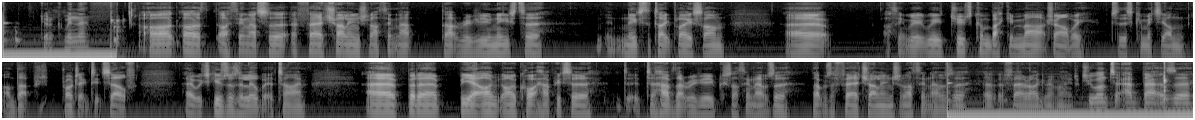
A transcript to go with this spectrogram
Do you want to come in there? Uh, I, I think that's a, a fair challenge, and I think that, that review needs to needs to take place on. Uh, I think we, we're due to come back in March, aren't we, to this committee on, on that project itself, uh, which gives us a little bit of time. Uh, but, uh, but yeah, I'm, I'm quite happy to, to to have that review because I think that was a that was a fair challenge, and I think that was a, a, a fair argument made. Do you want to add that as a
